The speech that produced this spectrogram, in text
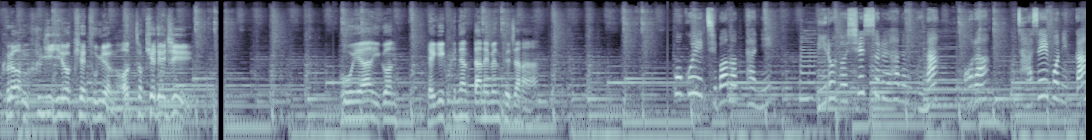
그럼 흙이 이렇게 두면 어떻게 되지? 뭐야 이건 백이 그냥 따내면 되잖아. 호구에 집어넣다니 미로도 실수를 하는구나. 뭐라? 자세히 보니까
